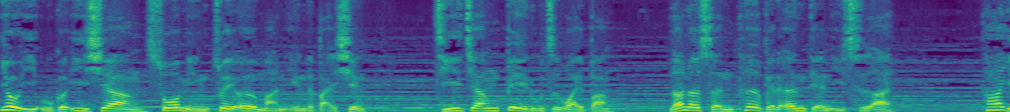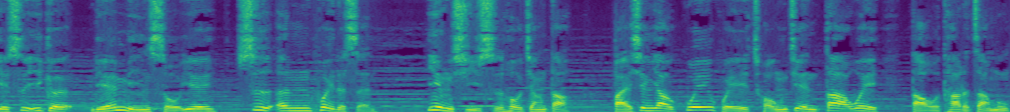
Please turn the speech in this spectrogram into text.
又以五个意象说明罪恶满盈的百姓即将被掳至外邦。然而，神特别的恩典与慈爱。他也是一个怜悯守约、施恩惠的神，应许时候将到，百姓要归回重建大卫倒塌的帐幕。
